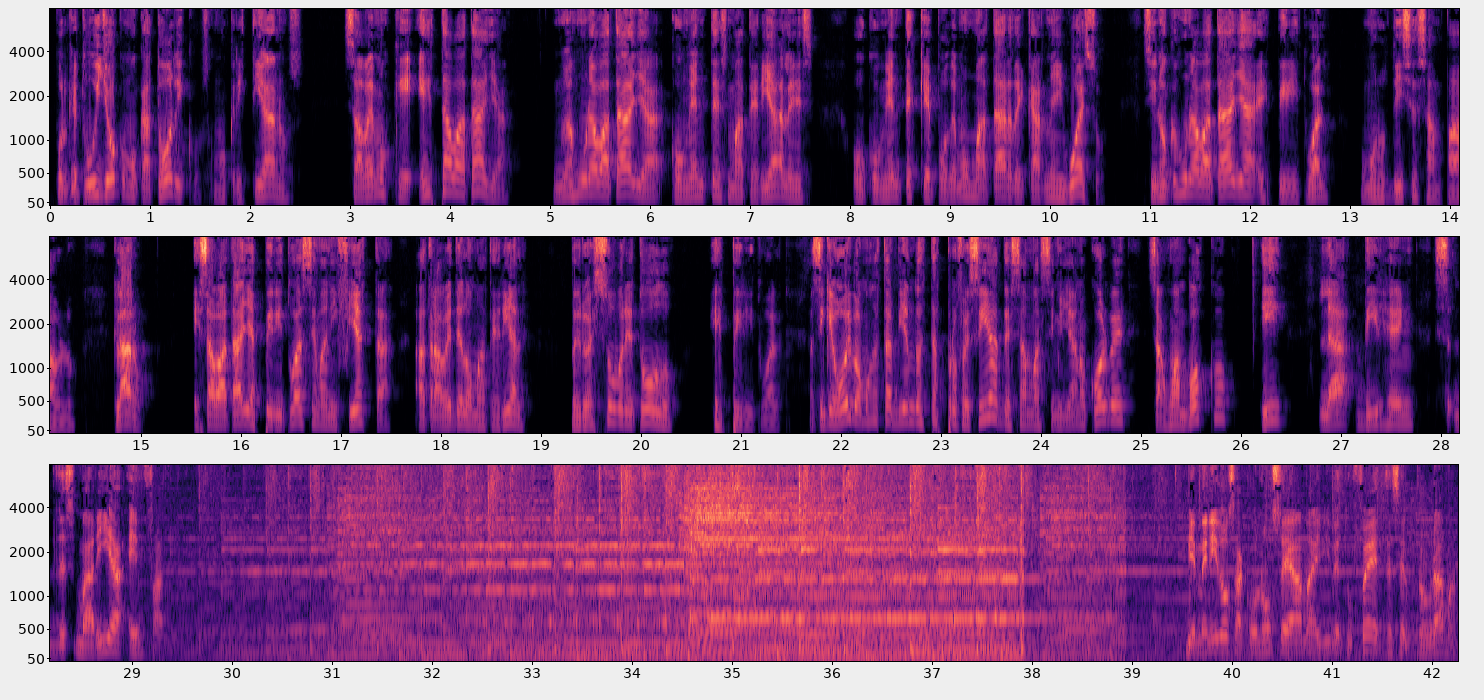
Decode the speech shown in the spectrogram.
porque tú y yo como católicos, como cristianos, sabemos que esta batalla no es una batalla con entes materiales o con entes que podemos matar de carne y hueso, sino que es una batalla espiritual, como nos dice San Pablo. Claro, esa batalla espiritual se manifiesta a través de lo material, pero es sobre todo espiritual. Así que hoy vamos a estar viendo estas profecías de San Maximiliano Colbe, San Juan Bosco y la Virgen María en Fátima. Bienvenidos a Conoce, Ama y Vive tu Fe. Este es el programa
